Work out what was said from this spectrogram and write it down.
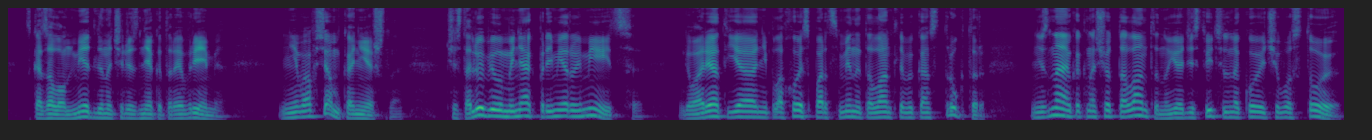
— сказал он медленно через некоторое время. «Не во всем, конечно. Чистолюбие у меня, к примеру, имеется. Говорят, я неплохой спортсмен и талантливый конструктор. Не знаю, как насчет таланта, но я действительно кое-чего стою.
